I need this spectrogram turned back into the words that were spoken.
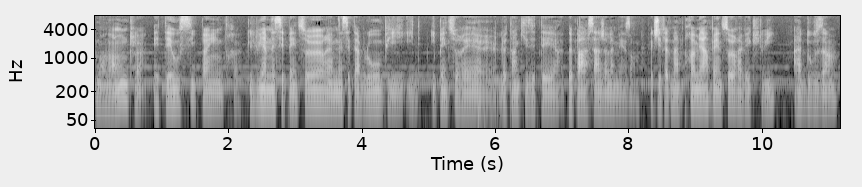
Mon oncle était aussi peintre. Lui amenait ses peintures, amenait ses tableaux, puis il, peinturait euh, le temps qu'ils étaient de passage à la maison. j'ai fait ma première peinture avec lui à 12 ans.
